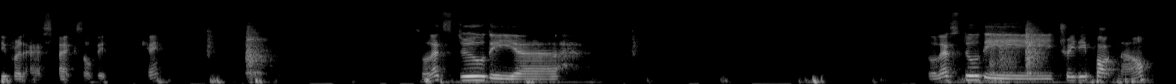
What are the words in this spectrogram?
different aspects of it. Okay. So let's do the uh, So let's do the 3D plot now.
